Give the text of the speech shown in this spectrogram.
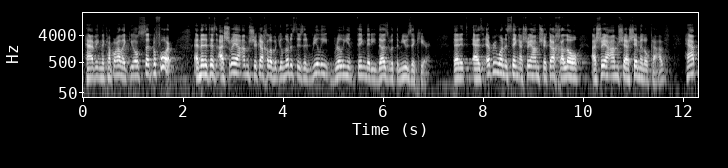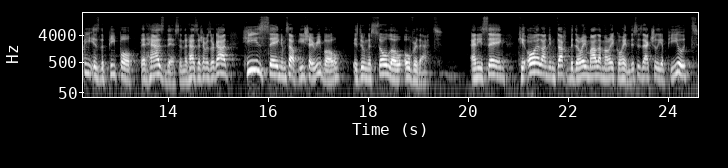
having the kapara, like you all said before. And then it says, Ashreya am shekachalo, but you'll notice there's a really brilliant thing that he does with the music here. that it, as everyone is saying, Ashrei Am Shekach Chalo, Ashrei Am Hashem Elokav, happy is the people that has this and that has Hashem as their God. He's saying himself, Ishay Ribo is doing a solo over that. And he's saying, Ki kohen. This is actually a piyut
